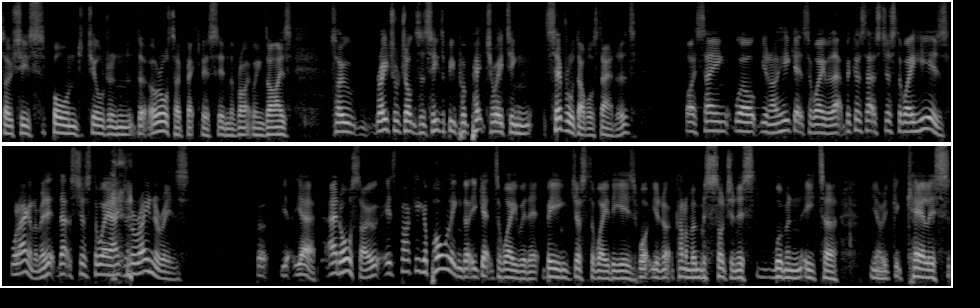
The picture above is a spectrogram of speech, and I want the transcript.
so she's spawned children that are also feckless in the right wing's eyes. So Rachel Johnson seems to be perpetuating several double standards by saying, well, you know, he gets away with that because that's just the way he is. Well, hang on a minute, that's just the way Angela Rayner is. But yeah, and also it's fucking appalling that he gets away with it being just the way he is. What you know, kind of a misogynist woman eater, you know, careless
